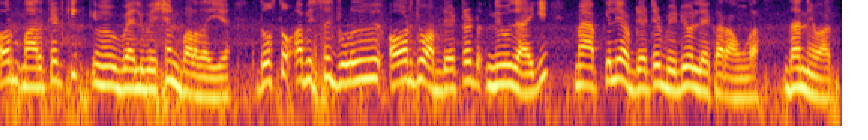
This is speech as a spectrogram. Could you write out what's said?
और मार्केट की वैल्यूएशन बढ़ रही है। दोस्तों, अब इससे जुड़ी हुई और जो अपडेटेड न्यूज़ आएगी, मैं आपके लिए अपडेटेड वीडियो लेकर आऊँगा। धन्यवाद।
